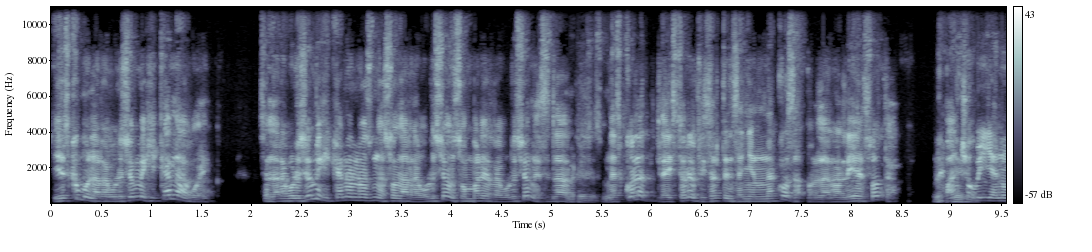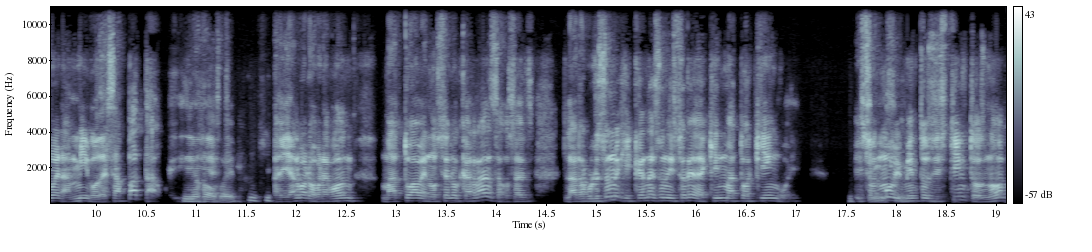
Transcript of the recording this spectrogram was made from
y es como la Revolución Mexicana, güey. O sea, la Revolución Mexicana no es una sola revolución, son varias revoluciones. Es la, escuela, la historia oficial te enseñan una cosa, pero la realidad es otra. Pancho Villa no era amigo de Zapata, güey. No, Este, güey. y Álvaro Obregón mató a Venustiano Carranza. O sea, es- la Revolución Mexicana es una historia de quién mató a quién, güey. Y son Sí, sí. movimientos distintos, ¿no?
